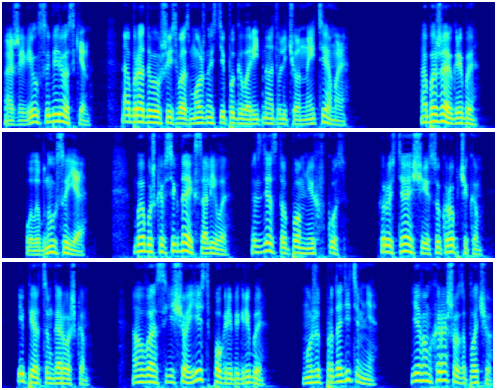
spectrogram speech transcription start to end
Оживился Березкин, обрадовавшись возможности поговорить на отвлеченные темы. «Обожаю грибы», — улыбнулся я. «Бабушка всегда их солила. С детства помню их вкус. Хрустящие, с укропчиком и перцем-горошком. А у вас еще есть в погребе грибы? Может, продадите мне? Я вам хорошо заплачу».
